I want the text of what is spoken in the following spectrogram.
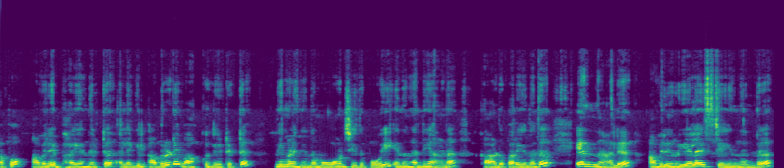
അപ്പോൾ അവരെ ഭയന്നിട്ട് അല്ലെങ്കിൽ അവരുടെ വാക്ക് കേട്ടിട്ട് നിങ്ങളിൽ നിന്ന് മൂവ് ഓൺ ചെയ്തു പോയി എന്ന് തന്നെയാണ് കാർഡ് പറയുന്നത്. എന്നാൽ അവർ റിയലൈസ് ചെയ്യുന്നുണ്ട്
